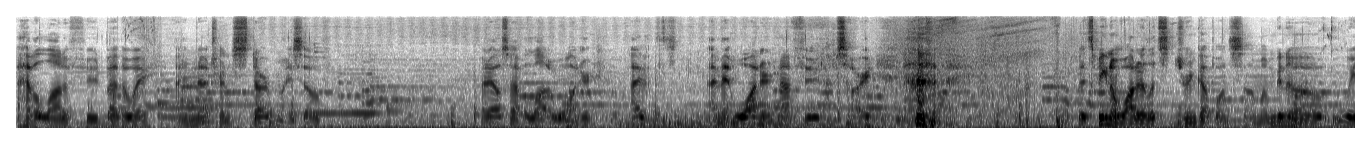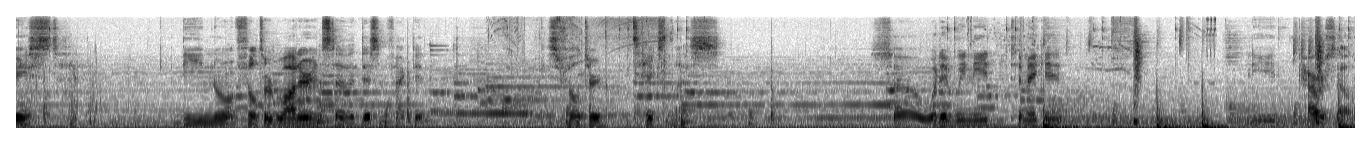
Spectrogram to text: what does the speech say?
I have a lot of food, by the way. I'm not trying to starve myself. But I also have a lot of water. I, I meant water, not food. I'm sorry. but speaking of water, let's drink up on some. I'm gonna waste the filtered water instead of the disinfected. Because filtered takes less. So what did we need to make it? We need power cell.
